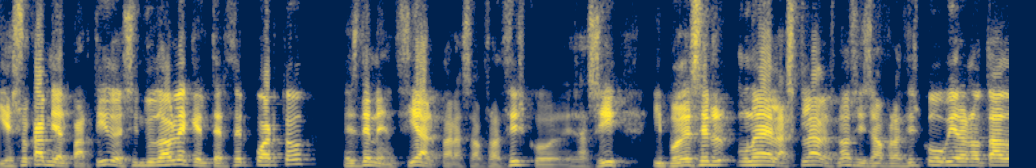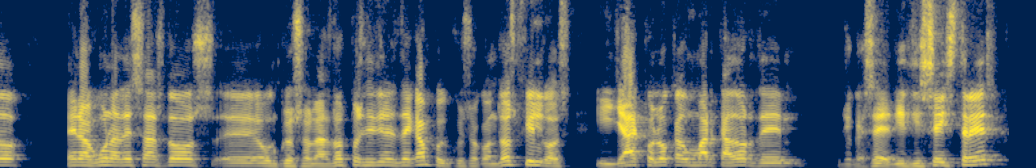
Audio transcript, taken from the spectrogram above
y, eso cambia el partido. Es indudable que el tercer cuarto es demencial para San Francisco. Es así. Y puede ser una de las claves, ¿no? Si San Francisco hubiera anotado en alguna de esas dos, eh, o incluso en las dos posiciones de campo, incluso con dos field goals, y ya coloca un marcador de, yo qué sé, 16-3,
